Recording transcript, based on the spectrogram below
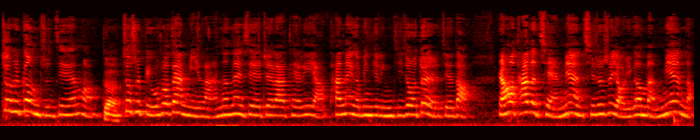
就是更直接嘛。对就是比如说在米兰的那些 gelateria，它那个冰淇淋机就是对着街道，然后它的前面其实是有一个门面的，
